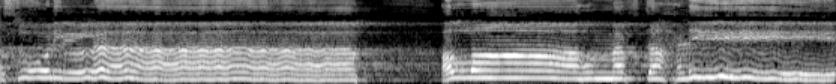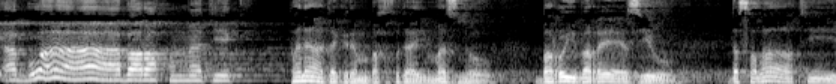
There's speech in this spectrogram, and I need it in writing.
رسول الله. اللهم افتح لي أبواب رحمتك. پنا دەگرم بە خودای مەزن و بەڕووی بەڕێزی و دەسەڵاتی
